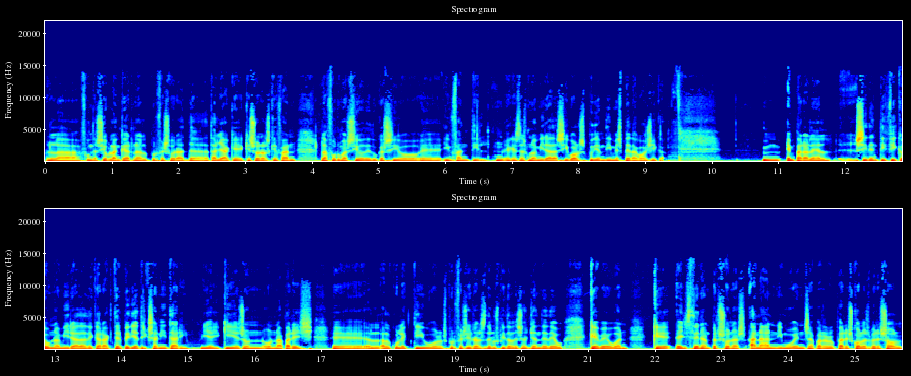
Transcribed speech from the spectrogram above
la Fundació Blanquerna, el professorat d'allà, que, que són els que fan la formació d'educació eh, infantil. Aquesta és una mirada, si vols, podríem dir, més pedagògica. Mm, en paral·lel, s'identifica una mirada de caràcter pediàtric sanitari. I aquí és on, on apareix eh, el, el col·lectiu o els professionals de l'Hospital de Sant Joan de Déu que veuen que ells tenen persones anant i movent-se per, per escoles bressol,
